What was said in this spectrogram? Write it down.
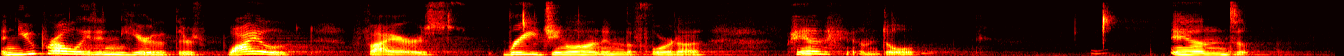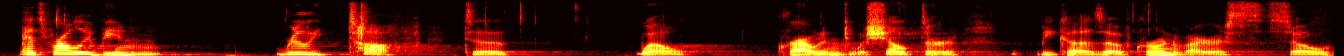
And you probably didn't hear that there's wildfires raging on in the Florida panhandle. And it's probably been really tough to, well, crowd into a shelter because of coronavirus. So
